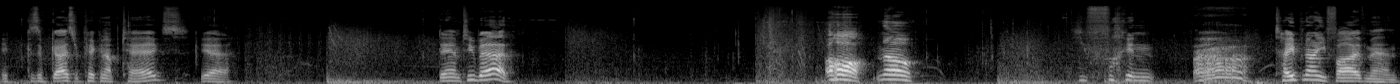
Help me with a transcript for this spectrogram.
Because if, if guys are picking up tags, yeah. Damn, too bad. Oh, no. You fucking... Ugh. Type 95, man.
